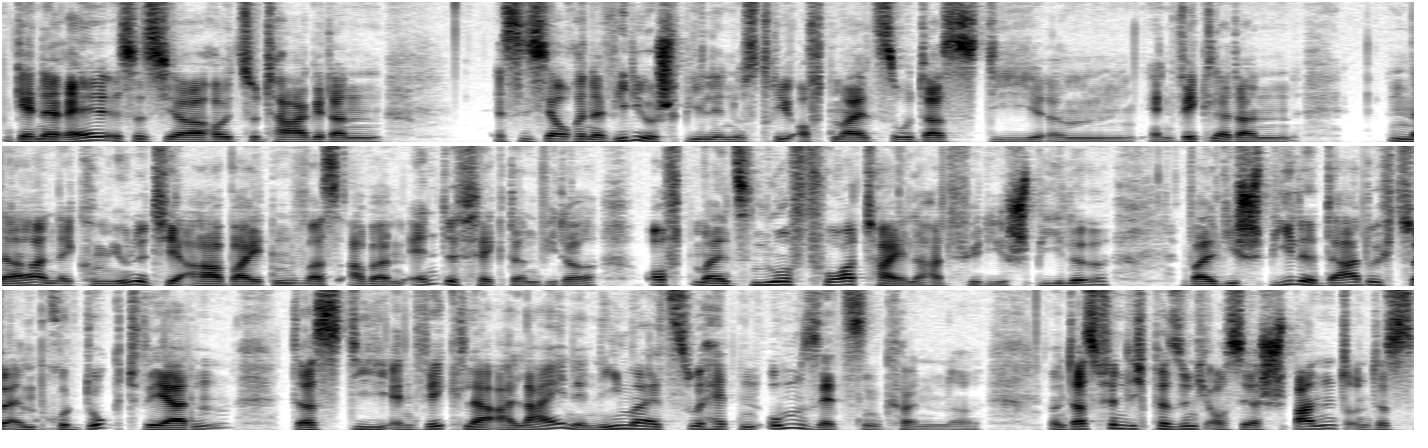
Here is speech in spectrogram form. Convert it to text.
generell ist es ja heutzutage dann es ist ja auch in der Videospielindustrie oftmals so, dass die ähm, Entwickler dann nah an der Community arbeiten, was aber im Endeffekt dann wieder oftmals nur Vorteile hat für die Spiele, weil die Spiele dadurch zu einem Produkt werden, das die Entwickler alleine niemals so hätten umsetzen können. Ne? Und das finde ich persönlich auch sehr spannend und das,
